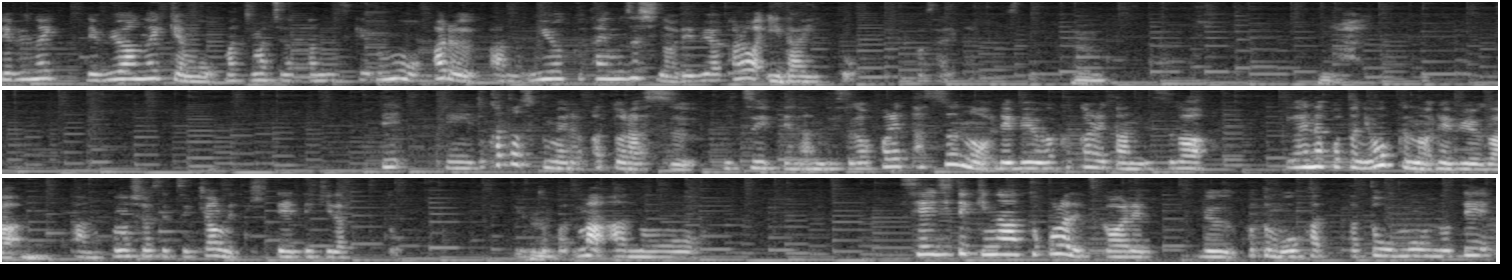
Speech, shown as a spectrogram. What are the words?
レビューの、レビュアーの意見もまちまちだったんですけれども、ある、あの、ニューヨークタイムズ紙のレビュアーからは偉大と評価されたりまして。うん。で、えっ、と、肩をすくめるアトラスについてなんですが、これ多数のレビューが書かれたんですが、意外なことに多くのレビューが、あの、この小説に極めて否定的だったというところ。で、まあ、あの、政治的なところで使われることも多かったと思うので、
